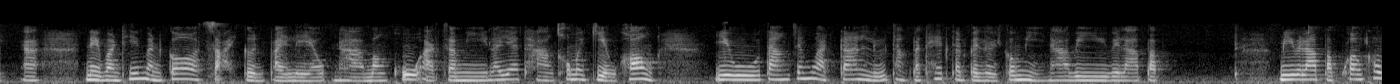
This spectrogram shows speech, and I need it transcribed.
งนะในวันที่มันก็สายเกินไปแล้วนะคะบางคู่อาจจะมีระยะทางเข้ามาเกี่ยวข้อง อยู่ต่างจังหวัดกันหรือต่างประเทศกันไปเลยก็มีนะวีเวลาปรับมีเวลาปรับความเข้า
